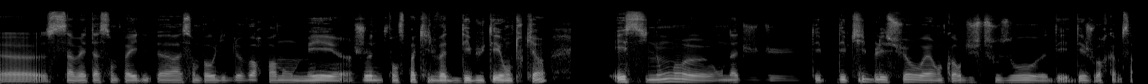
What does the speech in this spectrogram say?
Ça va être à Sampaoli, à de le voir, pardon, mais je ne pense pas qu'il va débuter en tout cas. Et sinon, on a des, petites blessures, ouais, encore du sous des, des, joueurs comme ça.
